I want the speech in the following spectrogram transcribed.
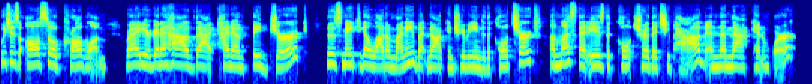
which is also a problem, right? You're going to have that kind of big jerk who's making a lot of money but not contributing to the culture, unless that is the culture that you have, and then that can work.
